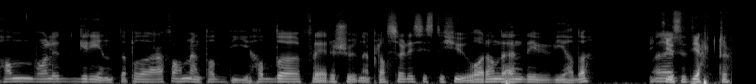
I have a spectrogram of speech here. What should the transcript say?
Han var litt grinete på det der, for han mente at de hadde flere sjuendeplasser de siste 20 årene enn de vi hadde. Ikke i sitt hjerte.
